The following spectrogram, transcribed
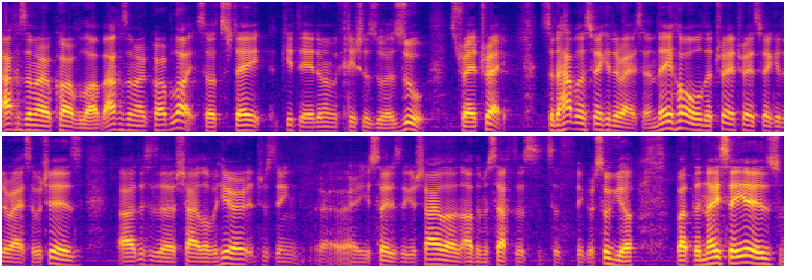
Karvla, karvla. So it's kitei edim and zu azu. Tray. So the habla is fekid and they hold a tray is fekid which is uh, this is a shaila over here. Interesting. Uh, you say is a shaila. Other mesechtas, it's a bigger sugya. But the nice is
